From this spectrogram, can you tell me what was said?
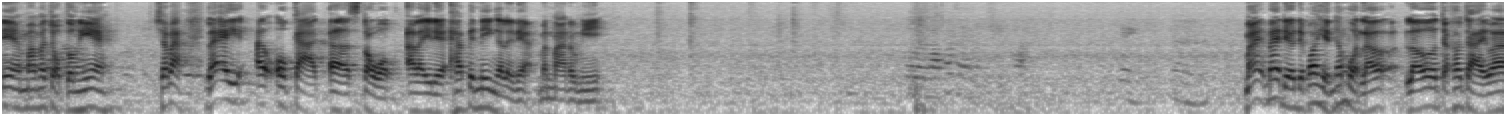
เนี่ยมามาจบตรงนี้ไง ใช่ป่ะ และไอโอกาสเอ่อ stroke อะไรเนี่ย happening อะไรเนี่ย มันมาตรงนี้ ไม่ไม่เดี๋ยวเดี๋ยวพอเห็นทั้งหมดแล้ว เราจะเข้าใจว่า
